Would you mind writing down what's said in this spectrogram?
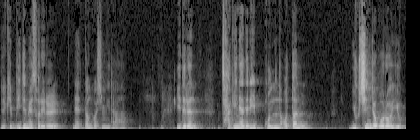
이렇게 믿음의 소리를 냈던 것입니다. 이들은 자기네들이 본 어떤 육신적으로 육,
